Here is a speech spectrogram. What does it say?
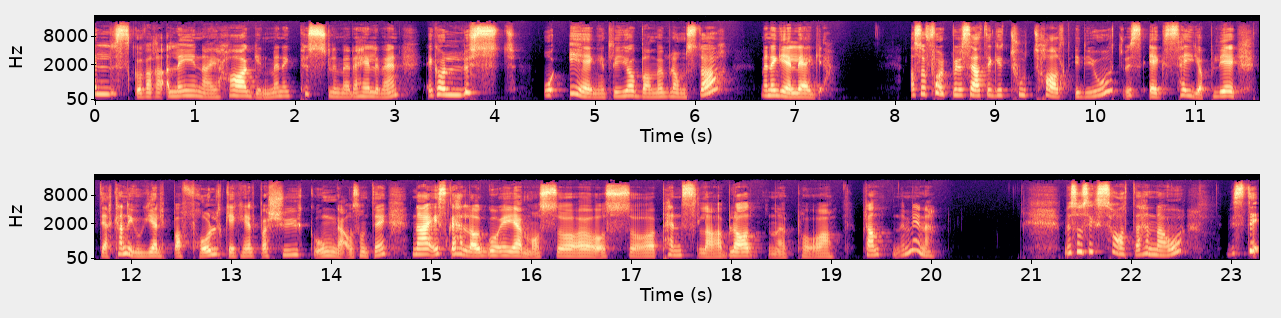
elsker å være alene i hagen, men jeg pusler med det hele veien. Jeg har lyst å egentlig jobbe med blomster, men jeg er lege. Altså Folk vil si at jeg er totalt idiot hvis jeg sier opp lege. Der kan jeg jo hjelpe folk, jeg kan hjelpe syke unger og sånne ting. Nei, jeg skal heller gå hjem og så, og så pensle bladene på plantene mine. Men som jeg sa til henne òg, hvis det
